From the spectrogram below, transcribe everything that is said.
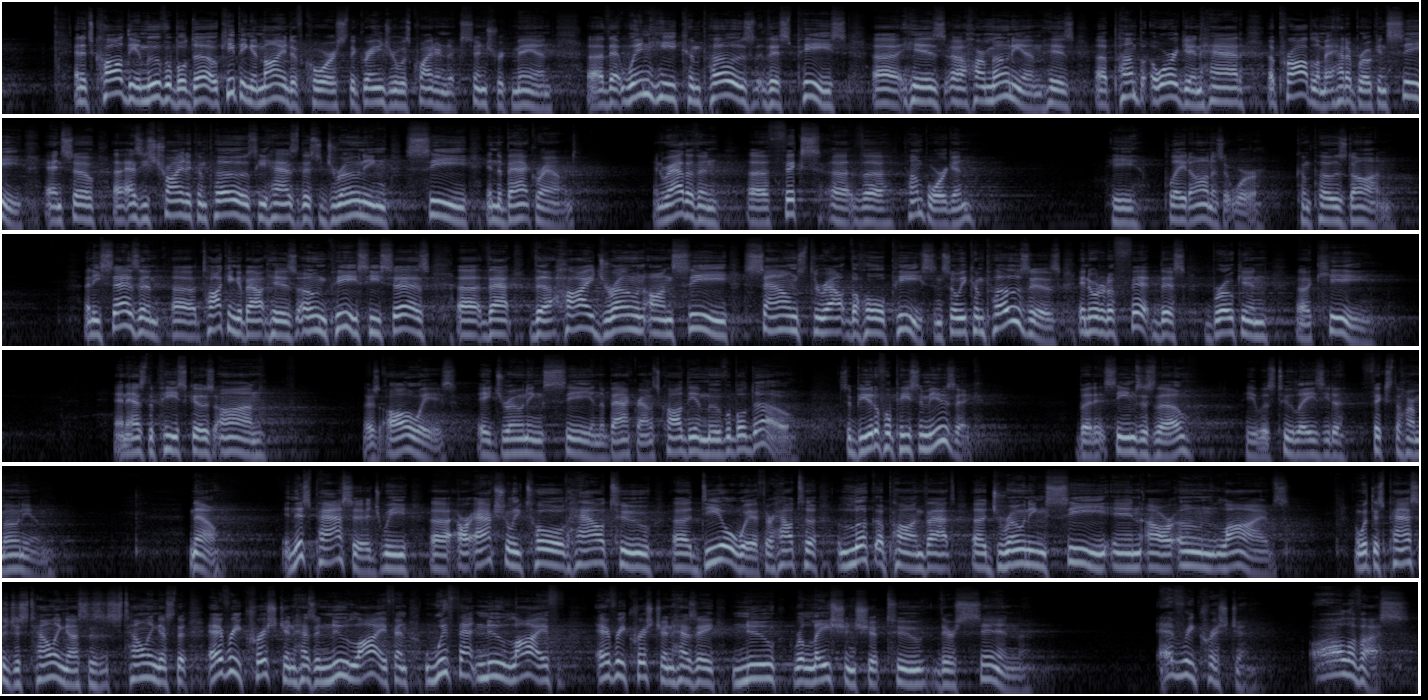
And it's called the immovable do, keeping in mind, of course, that Grainger was quite an eccentric man, uh, that when he composed this piece, uh, his uh, harmonium, his uh, pump organ had a problem. It had a broken C. And so uh, as he's trying to compose, he has this droning C in the background. And rather than uh, fix the pump organ, he played on, as it were, composed on. And he says, in uh, talking about his own piece, he says uh, that the high drone on C sounds throughout the whole piece. And so he composes in order to fit this broken uh, key. And as the piece goes on, there's always a droning C in the background. It's called the immovable do. It's a beautiful piece of music, but it seems as though he was too lazy to fix the harmonium. Now, in this passage, we uh, are actually told how to uh, deal with or how to look upon that uh, droning C in our own lives. And what this passage is telling us is it's telling us that every Christian has a new life, and with that new life, every Christian has a new relationship to their sin. Every Christian, all of us,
